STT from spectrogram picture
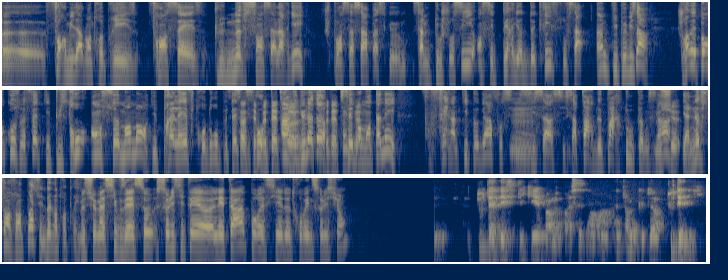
euh, formidable entreprise française, plus de 900 salariés. Je pense à ça parce que ça me touche aussi. En cette période de crise, je trouve ça un petit peu bizarre. Je ne remets pas en cause le fait qu'ils puissent trop en ce moment, qu'ils prélèvent trop d'eau. Peut-être qu'il faut peut un régulateur. C'est momentané. Il faut faire un petit peu gaffe aussi. Si, ça, si ça part de partout comme ça, il y a 900 emplois, c'est une belle entreprise. Monsieur Massy, vous avez sollicité euh, l'État pour essayer de trouver une solution? Tout a été expliqué par le précédent interlocuteur. Tout est dit.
